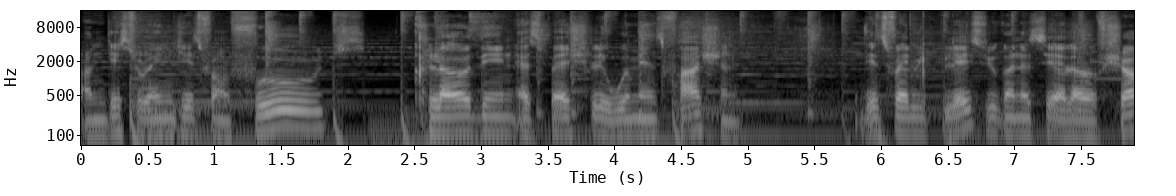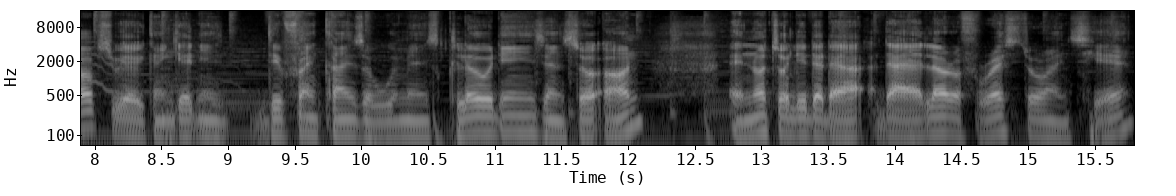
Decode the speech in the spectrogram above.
And this ranges from foods, clothing, especially women's fashion. This very place, you're gonna see a lot of shops where you can get in different kinds of women's clothing and so on. And not only that, there are, there are a lot of restaurants here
